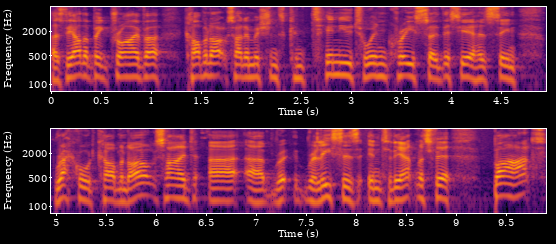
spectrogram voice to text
as the other big driver. Carbon dioxide emissions continue to increase. So this year has seen record carbon dioxide uh, uh, re releases into the atmosphere. But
